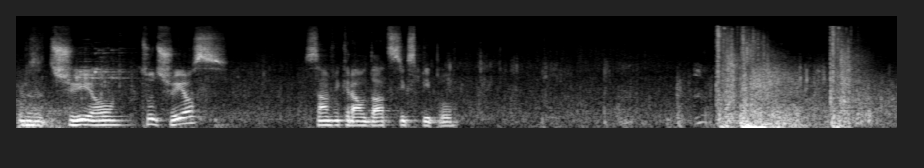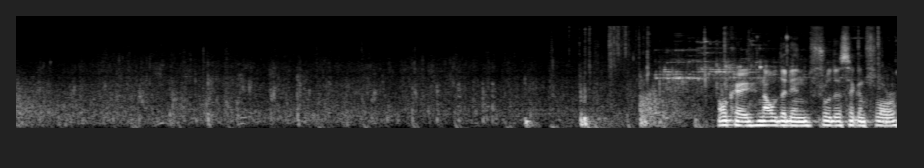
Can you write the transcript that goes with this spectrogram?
What is it? Trio? Two trios? Something around that, six people. Okay, now they're in through the second floor.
